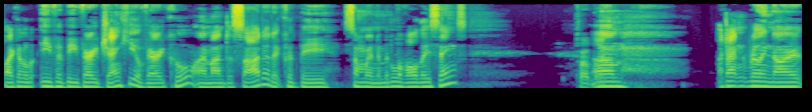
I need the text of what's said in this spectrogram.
like it'll either be very janky or very cool. I'm undecided. It could be somewhere in the middle of all these things. Probably. Um, I don't really know.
